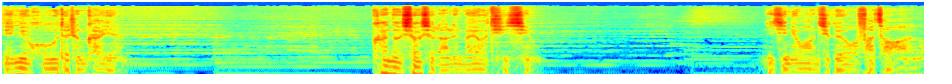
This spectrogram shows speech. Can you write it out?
迷迷糊糊的睁开眼，看到消息栏里没有提醒，你今天忘记给我发早安了。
